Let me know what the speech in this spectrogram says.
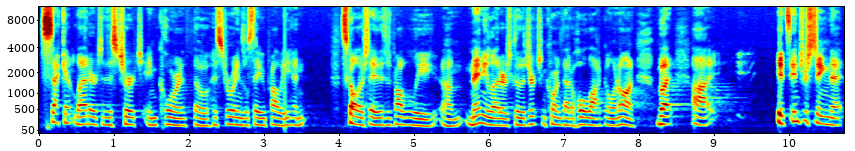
second letter to this church in corinth though historians will say we probably and scholars say this is probably um, many letters because the church in corinth had a whole lot going on. But uh, it's interesting that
